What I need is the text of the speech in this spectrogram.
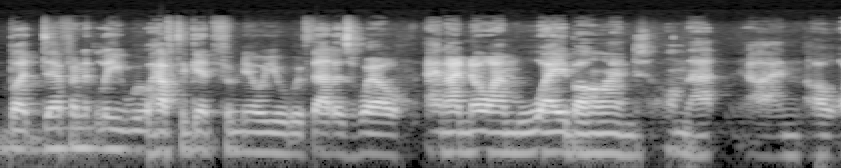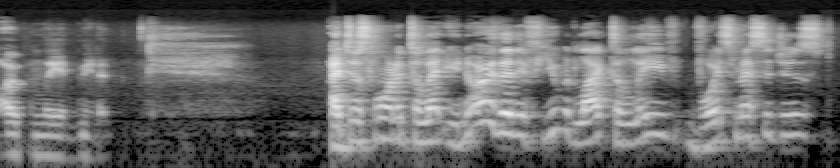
But definitely, we'll have to get familiar with that as well. And I know I'm way behind on that, and I'll openly admit it. I just wanted to let you know that if you would like to leave voice messages,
